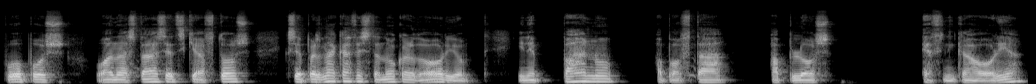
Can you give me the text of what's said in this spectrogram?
που όπως ο Αναστάς έτσι και αυτός ξεπερνά κάθε στενό καρδόόριο, είναι πάνω από αυτά απλώς εθνικά όρια,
